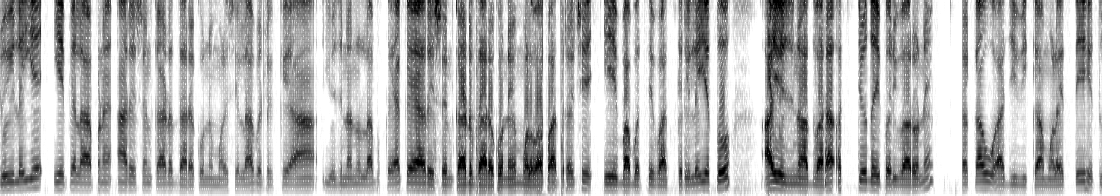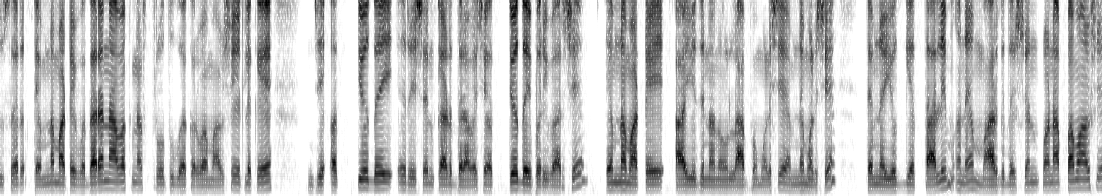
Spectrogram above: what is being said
જોઈ લઈએ. એ પહેલાં આપણે આ રેશન કાર્ડ ધારકોને મળશે લાભ. એટલે કે આ યોજનાનો લાભ કયા કયા રેશન કાર્ડ ધારકોને મળવાપાત્ર છે એ બાબતે વાત કરી લઈએ તો આ યોજના દ્વારા અત્યોદય પરિવારોને ટકાઉ આજીવિકા મળે તે હેતુસર તેમના માટે વધારાના આવકના સ્ત્રોત ઊભા કરવામાં આવશે એટલે કે જે અત્યોદય રેશન કાર્ડ ધરાવે છે, અત્યોદય પરિવાર છે, એમના માટે આ યોજનાનો લાભ મળશે, એમને મળશે. તેમને યોગ્ય તાલીમ અને માર્ગદર્શન પણ આપવામાં આવશે.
